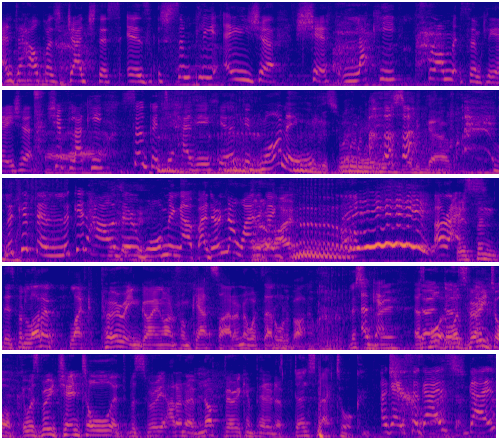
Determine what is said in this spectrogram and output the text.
And to help us judge this is Simply Asia chef Lucky from Simply Asia. Chef Lucky, so good to have you here. Good morning. Look at them. Look at how they're warming up. I don't know why You they're know, going. Right. There's been there's been a lot of like purring going on from Kat's side. I don't know what's that all about. Listen, Okay. That's don't, more, it don't was very smack talk. It was very gentle. It was very I don't know, not very competitive. Don't smack talk. Okay, so guys, guys,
